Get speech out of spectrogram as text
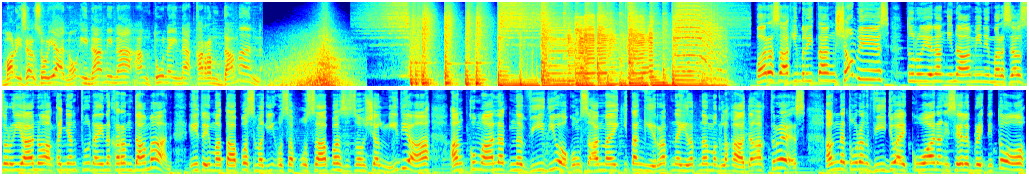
Maricel Soriano inamin na ang tunay na karamdaman. Sa aking balitang showbiz, tuluyan ang inamin ni Marcel Soriano ang kanyang tunay na karamdaman. Ito ay matapos maging usap-usapan sa social media ang kumalat na video kung saan makikitang hirap na hirap na maglakad ang aktres. Ang naturang video ay kuha nang i-celebrate nito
